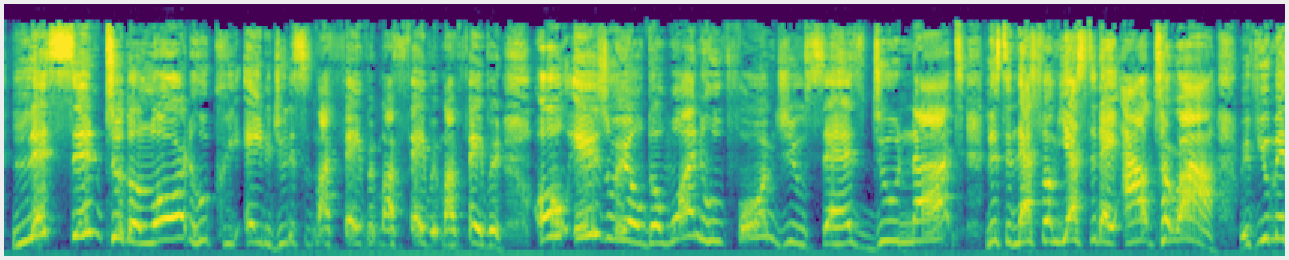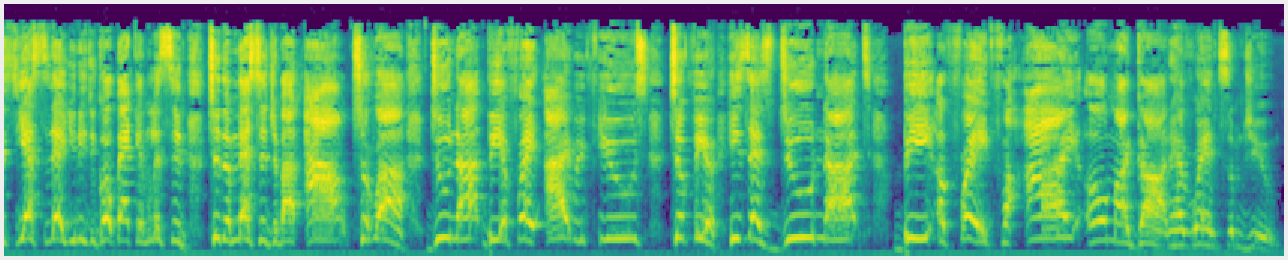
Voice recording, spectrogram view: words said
Listen to the Lord who created you. This is my favorite, my favorite, my favorite. Oh, Israel, the one who formed you says, do not listen. That's from yesterday, Al Torah. If you missed yesterday, you need to go back and listen to the message about Al Torah. Do not be afraid. I refuse to fear. He says, do not be afraid for I, oh my God, have ransomed you.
